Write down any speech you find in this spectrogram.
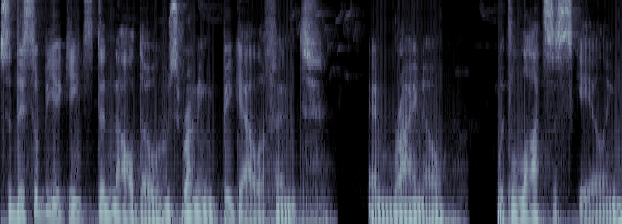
So this will be against Donaldo, who's running Big Elephant and Rhino with lots of scaling.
